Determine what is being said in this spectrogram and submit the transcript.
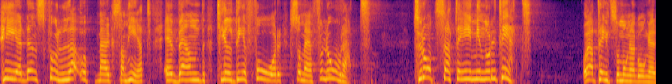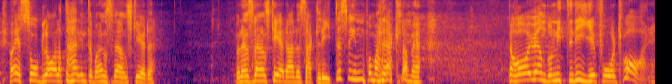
Herdens fulla uppmärksamhet är vänd till det får som är förlorat. Trots att det är i minoritet. Och jag har tänkt så många gånger, jag är så glad att det här inte var en svensk herde. För en svensk herde hade sagt lite svinn får man räkna med. Jag har ju ändå 99 får kvar.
